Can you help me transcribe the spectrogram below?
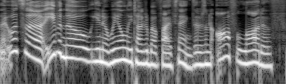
That was uh, even though you know we only talked about five things. There's an awful lot of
